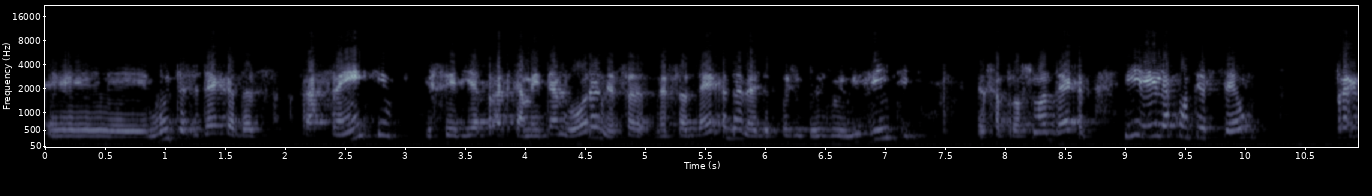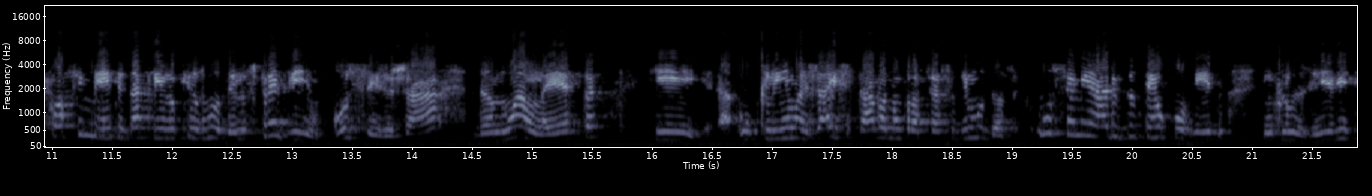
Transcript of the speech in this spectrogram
é muitas décadas para frente, que seria praticamente agora, nessa, nessa década, né, depois de 2020, essa próxima década, e ele aconteceu precocemente daquilo que os modelos previam, ou seja, já dando um alerta que o clima já estava num processo de mudança. O semiárido tem ocorrido, inclusive,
